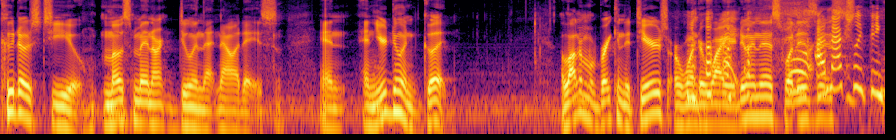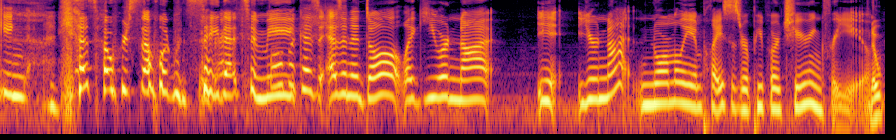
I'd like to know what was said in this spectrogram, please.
Kudos to you. Most men aren't doing that nowadays, and and you're doing good. A lot of them will break into tears or wonder why you're doing this. What is Well, this? I'm actually thinking, yes, I wish someone would say that to me. Well, because as an adult, like you are not, you're not normally in places where people are cheering for you. nope.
